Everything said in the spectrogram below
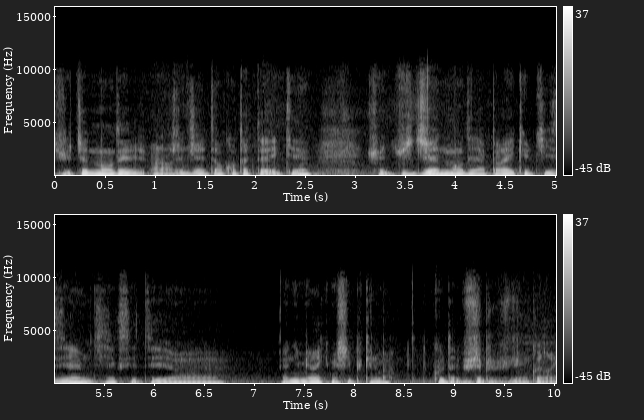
je lui ai déjà demandé. Alors, j'ai déjà été en contact avec elle. Je lui ai déjà demandé l'appareil qu'elle utilisait. Elle me disait que c'était euh, un numérique, mais je sais plus quelle marque. Kodak, je sais plus, je dis une connerie.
